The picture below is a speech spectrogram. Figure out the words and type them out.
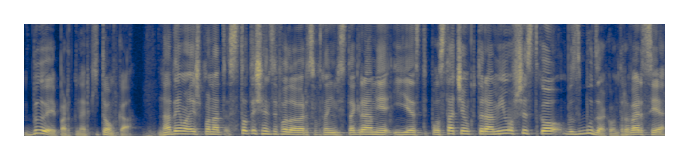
byłej partnerki Tomka. Nadia ma już ponad 100 tysięcy followersów na Instagramie i jest postacią, która mimo wszystko wzbudza kontrowersje,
